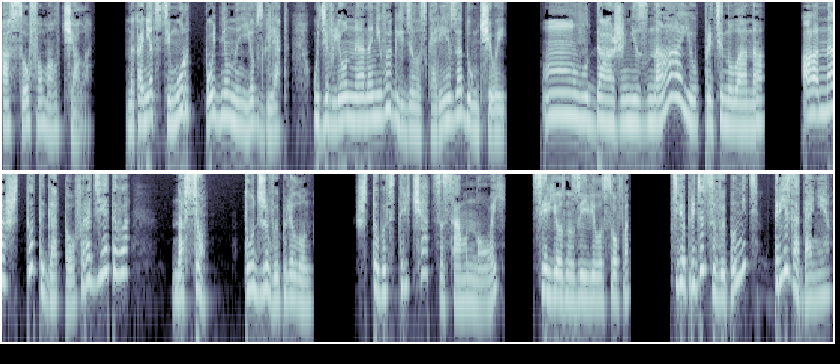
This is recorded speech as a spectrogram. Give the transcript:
а Софа молчала. Наконец Тимур поднял на нее взгляд. Удивленной она не выглядела, скорее задумчивой. «Ну, даже не знаю», — протянула она. «А на что ты готов ради этого?» «На все!» — тут же выпалил он. «Чтобы встречаться со мной», — серьезно заявила Софа, «тебе придется выполнить три задания.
